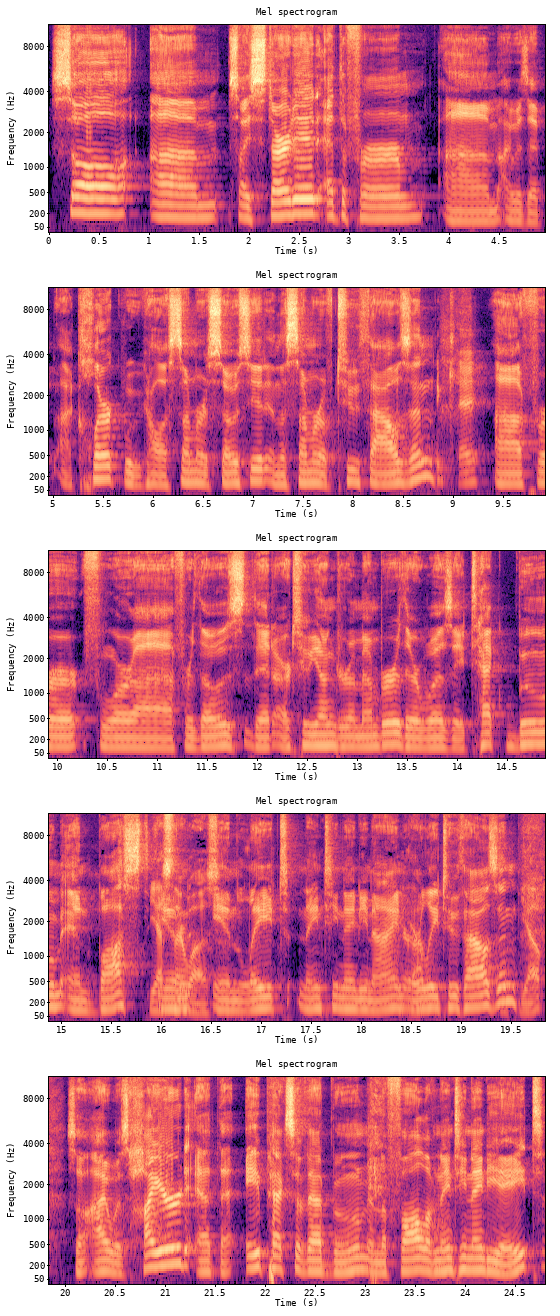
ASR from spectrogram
So, um, so I started at the firm. Um, I was a, a, clerk, we call a summer associate, in the summer of 2000. Okay. Uh, for for uh, for those that are too young to remember, there was a tech boom and bust. Yes, in, there was in late 1999, yep. early 2000. Yep. So I was hired at the apex of that boom in the fall of 1998,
